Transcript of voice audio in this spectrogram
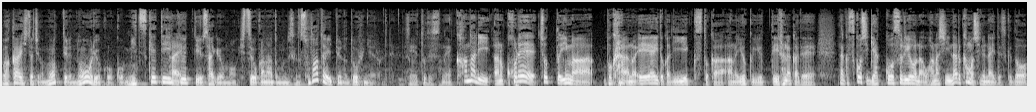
若い人たちが持ってる能力をこう見つけていくっていう作業も必要かなと思うんですけど、そのあたりっていうのはどういうふうにやられてるんですか？えっ、とですね、かなり、あの、これ、ちょっと今、僕らあの AI とか DX とか、あの、よく言っている中で、なんか少し逆行するようなお話になるかもしれないですけど、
